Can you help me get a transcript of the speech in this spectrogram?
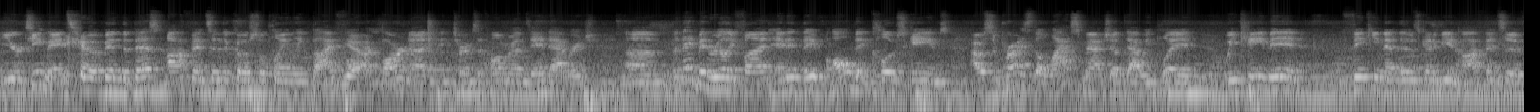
your teammates who have been the best offense in the Coastal Plain League by far, Yeah. bar none in terms of home runs and average. Um, but they've been really fun, and it, they've all been close games. I was surprised the last matchup that we played, we came in thinking that there was going to be an offensive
